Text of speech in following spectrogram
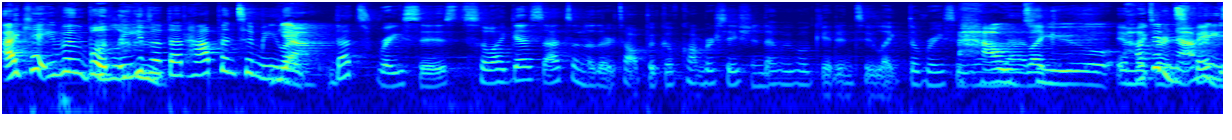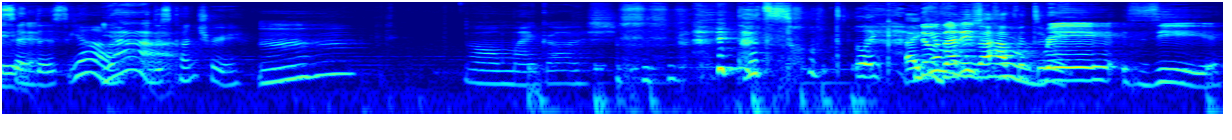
I can't even believe that that happened to me. Like, that's racist. So I guess that's another topic of conversation that we will get into, like the racism How that like to- how to navigate face in it. this, yeah, Yeah. in this country. Mm-hmm. Oh my gosh. That's so, like I no, that is to me. crazy.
